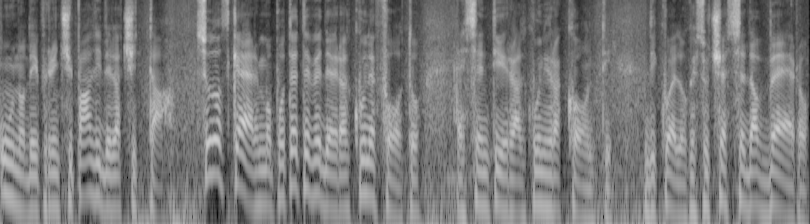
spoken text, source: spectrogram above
uno dei principali della città. Sullo schermo potete vedere alcune foto e sentire alcuni racconti di quello che successe davvero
